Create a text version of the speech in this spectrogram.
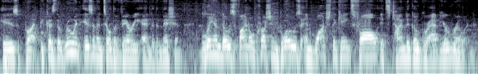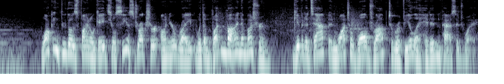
his butt because the rune isn't until the very end of the mission. Land those final crushing blows and watch the gates fall, it's time to go grab your rune. Walking through those final gates, you'll see a structure on your right with a button behind a mushroom. Give it a tap and watch a wall drop to reveal a hidden passageway.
